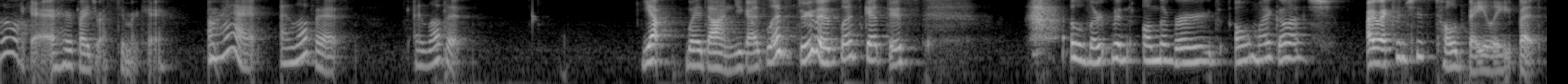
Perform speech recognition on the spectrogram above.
Oh. Okay, I hope I dressed him okay. All right, I love it. I love it. Yep, we're done. You guys, let's do this. Let's get this elopement on the road. Oh my gosh. I reckon she's told Bailey, but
